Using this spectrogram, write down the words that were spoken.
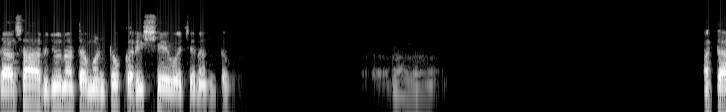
तर असा अर्जुन आता म्हणतो करिष्य वचनंत आता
